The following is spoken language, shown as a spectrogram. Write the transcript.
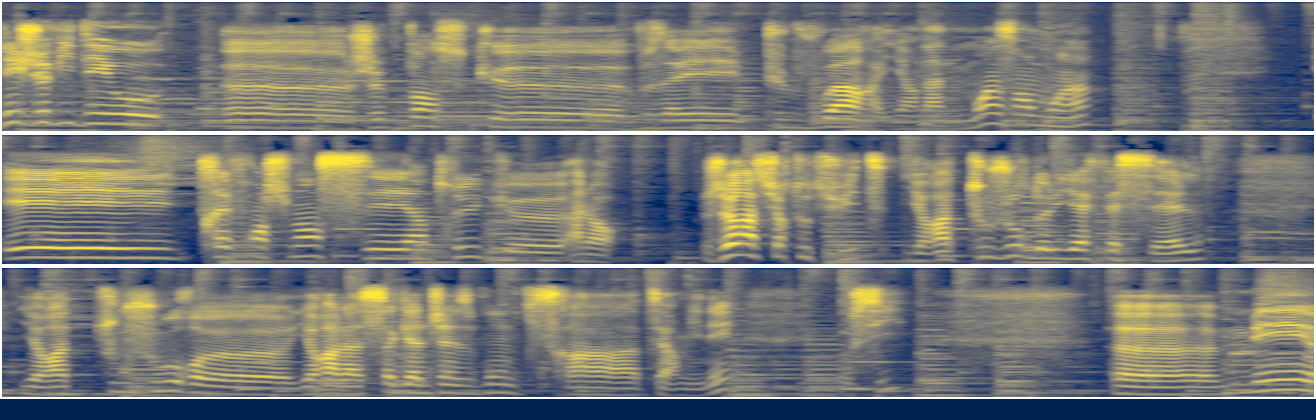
Les jeux vidéo, euh, je pense que vous avez pu le voir, il y en a de moins en moins. Et très franchement, c'est un truc... euh, alors, je rassure tout de suite, il y aura toujours de l'IFSL. Il y aura toujours... euh, il y aura la saga James Bond qui sera terminée aussi. Mais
